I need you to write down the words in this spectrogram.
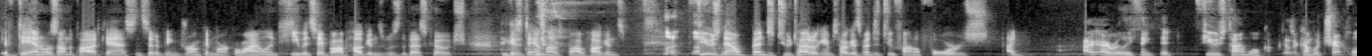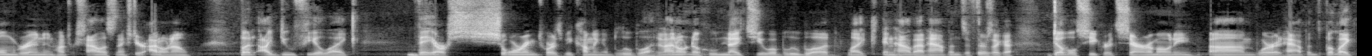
If Dan was on the podcast instead of being drunk in Marco Island, he would say Bob Huggins was the best coach because Dan loves Bob Huggins. Few's now been to two title games. Huggins been to two Final Fours. I, I, I really think that Few's time will come. Does it come with Chet Holmgren and Hunter Sallis next year? I don't know, but I do feel like they are soaring towards becoming a blue blood, and I don't know who knights you a blue blood, like and how that happens. If there's like a double secret ceremony um, where it happens, but like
